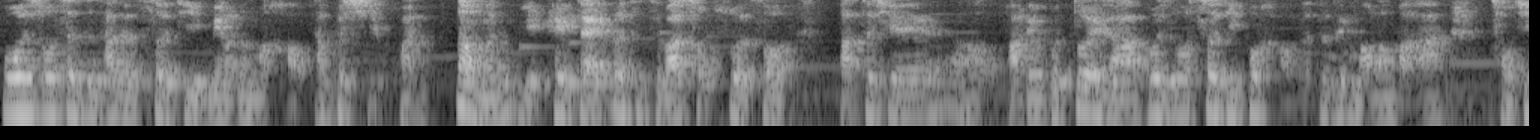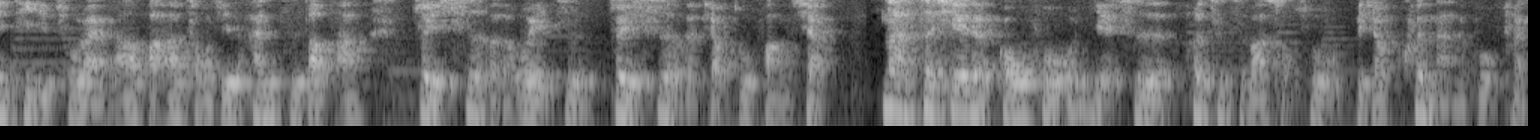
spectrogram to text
或者说甚至他的设计没有那么好，他不喜欢。那我们也可以在二次植发手术的时候，把这些呃发流不对啦，或者说设计不好的这些毛囊，把它重新提取出来，然后把它重新安置到它最适合的位置、最适合的角度方向。那这些的功夫也是二次植发手术比较困难的部分。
